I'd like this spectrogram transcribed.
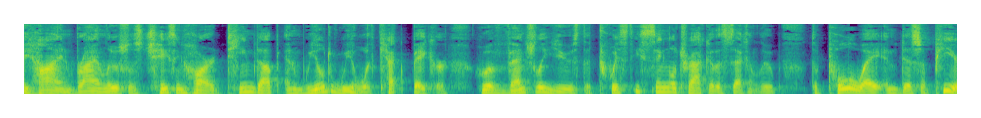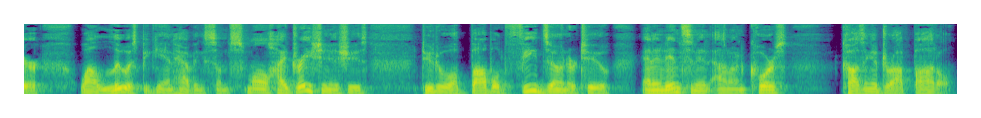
Behind, Brian Lewis was chasing hard, teamed up and wheel to wheel with Keck Baker, who eventually used the twisty single track of the second loop to pull away and disappear, while Lewis began having some small hydration issues due to a bobbled feed zone or two and an incident out on course causing a drop bottle.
